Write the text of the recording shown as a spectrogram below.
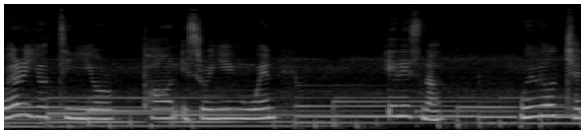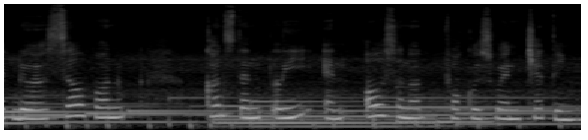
where you think your phone is ringing when it is not. We will check the cell phone constantly and also not focus when chatting.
